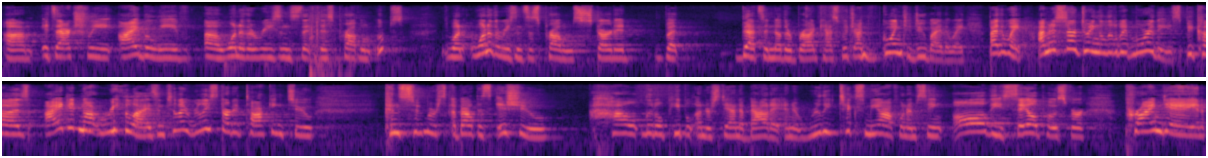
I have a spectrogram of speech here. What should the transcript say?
Um, it's actually, I believe, uh, one of the reasons that this problem, oops, one, one of the reasons this problem started, but that's another broadcast, which I'm going to do, by the way. By the way, I'm going to start doing a little bit more of these because I did not realize until I really started talking to consumers about this issue how little people understand about it. And it really ticks me off when I'm seeing all these sale posts for Prime Day and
